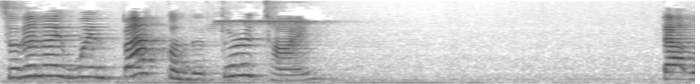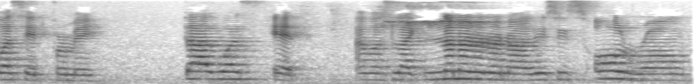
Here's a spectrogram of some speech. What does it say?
So then I went back on the third time that was it for me. That was it. I was like, no, no, no, no, no, this is all wrong.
